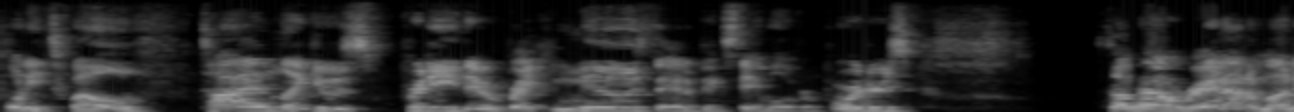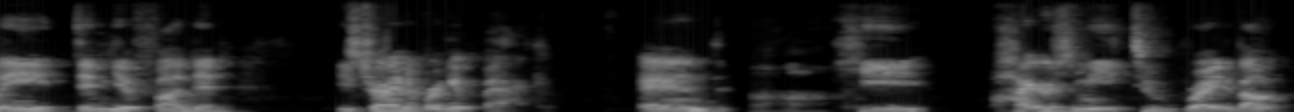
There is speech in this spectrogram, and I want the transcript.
2012 time. Like it was pretty, they were breaking news. They had a big stable of reporters. Somehow ran out of money, didn't get funded. He's trying to bring it back. And Uh-huh. he hires me to write about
